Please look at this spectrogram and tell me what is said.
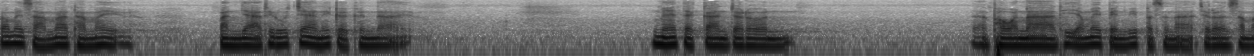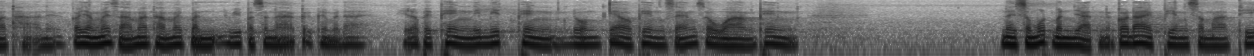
ก็ไม่สามารถทำให้ปัญญาที่รู้แจ้งนี้เกิดขึ้นได้ แม้แต่การเจริญภาวนาที่ยังไม่เป็นวิปัสนาเจริญสมถะเนี่ยก็ยังไม่สามารถทำให้ปัญวิปัสนาเกิดขึ้นมาได้ที่เราไปเพ่งนิมิตเพ่งดวงแก้วเพ่งแสงสว่างเพ่ง ในสมุติบัญญัติก็ได้เพียงสมาธิ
